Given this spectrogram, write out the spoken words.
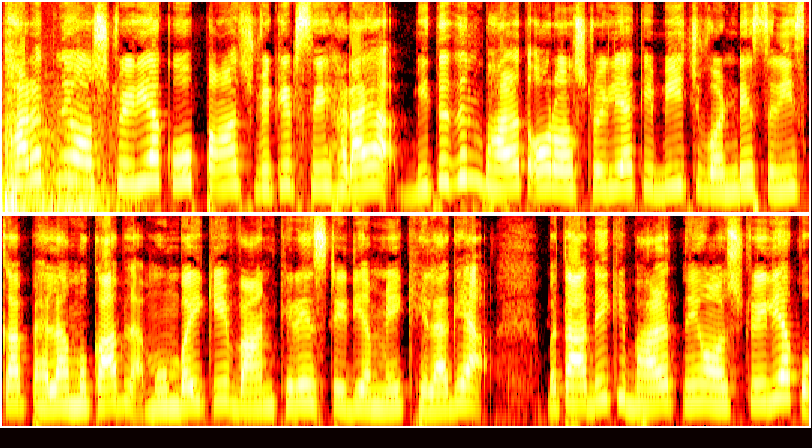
भारत ने ऑस्ट्रेलिया को पाँच विकेट से हराया। बीते दिन भारत और ऑस्ट्रेलिया के बीच वनडे सीरीज़ का पहला मुकाबला मुंबई के वानखेड़े स्टेडियम में खेला गया। बता दें कि भारत ने ऑस्ट्रेलिया को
